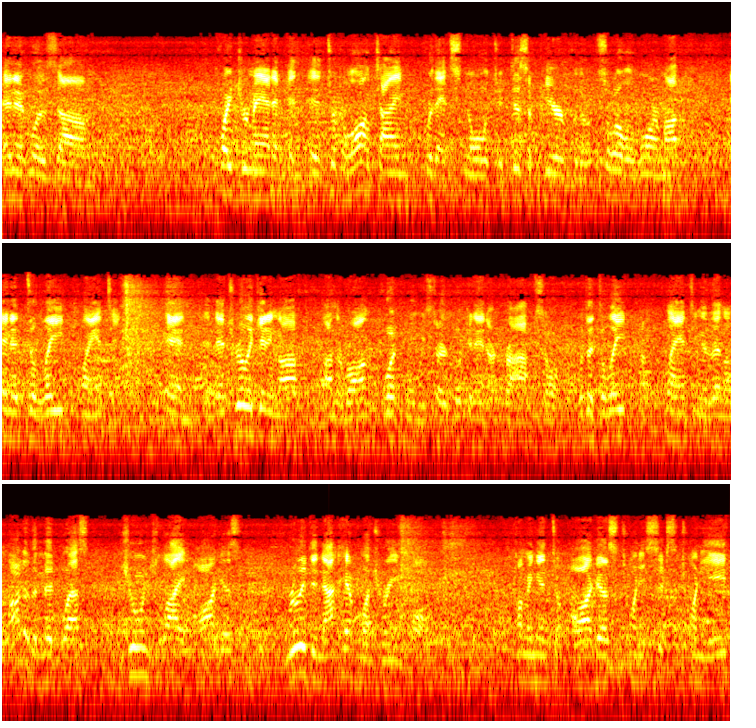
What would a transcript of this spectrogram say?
and it was um, quite dramatic, and it took a long time for that snow to disappear, for the soil to warm up, and it delayed planting. And, that's really getting off on the wrong foot when we start looking at our crops. So with a delayed planting, and then a lot of the Midwest, June, July, August, really did not have much rainfall. Coming into August 26th to 28th,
